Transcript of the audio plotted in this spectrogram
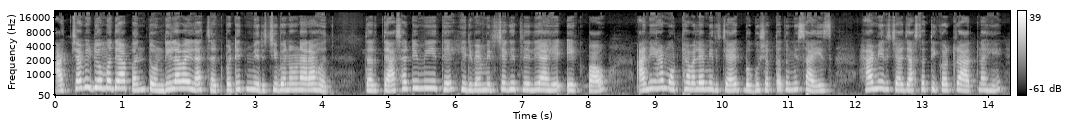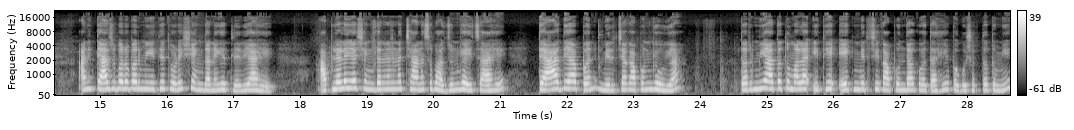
आजच्या व्हिडिओमध्ये आपण तोंडी लावायला चटपटीत मिरची बनवणार आहोत. तर त्यासाठी मी इथे हिरव्या मिरच्या घेतलेली आहे एक पाव. आणि ह्या मोठ्यावाल्या मिरच्या आहेत बघू शकता तुम्ही साईज ह्या मिरच्या जास्त तिखट राहत नाही. आणि त्याचबरोबर मी इथे थोडे शेंगदाणे घेतलेले आहे. आपल्याला या शेंगदाण्यांना छान असं भाजून घ्यायचं आहे. त्याआधी आपण मिरच्या कापून घेऊया. तर मी आता तुम्हाला इथे एक मिरची कापून दाखवत आहे बघू शकता तुम्ही.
